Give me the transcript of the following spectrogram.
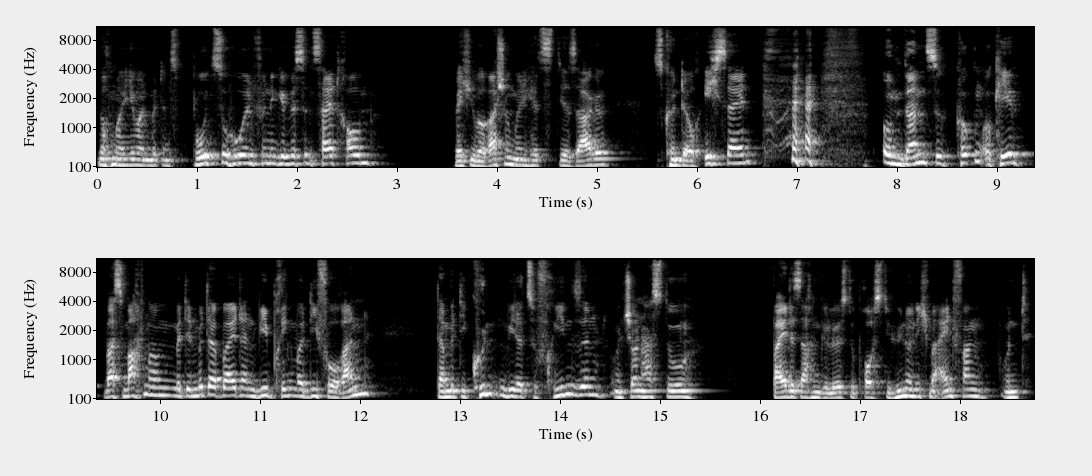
nochmal jemand mit ins Boot zu holen für einen gewissen Zeitraum. Welche Überraschung, wenn ich jetzt dir sage, es könnte auch ich sein. um dann zu gucken, okay, was machen wir mit den Mitarbeitern, wie bringen wir die voran, damit die Kunden wieder zufrieden sind und schon hast du beide Sachen gelöst. Du brauchst die Hühner nicht mehr einfangen und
